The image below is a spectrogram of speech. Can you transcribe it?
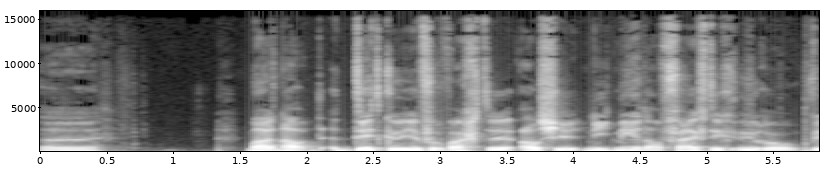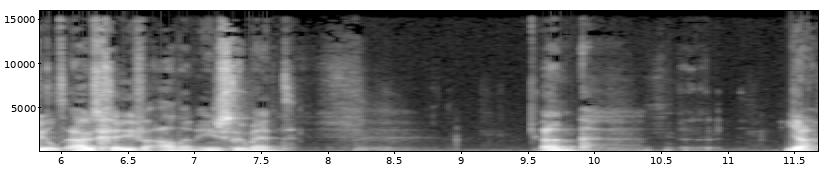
Uh, maar nou, dit kun je verwachten als je niet meer dan 50 euro wilt uitgeven aan een instrument. En ja,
